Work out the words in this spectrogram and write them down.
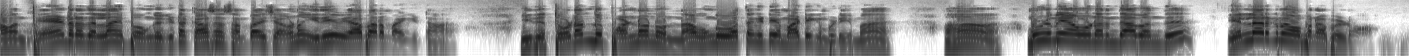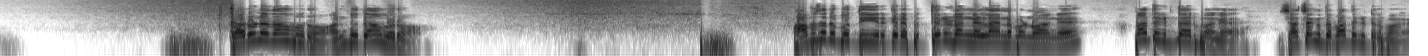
அவன் தேடுறதெல்லாம் இப்போ உங்ககிட்ட காசை சம்பாதிச்சாகணும் இதே வியாபாரம் ஆகிட்டான். இதை தொடர்ந்து பண்ணணும்னா உங்க ஒத்தங்கிட்டே மாட்டிக்க முடியுமா? ஆ முழுமையா உணர்ந்தா வந்து எல்லாருக்குமே ஓப்பனாக போயிடும். கருணை தான் வரும் அன்பு தான் வரும். அவசர புத்தி இருக்கிற திருடங்கள்லாம் என்ன பண்ணுவாங்க? பார்த்துக்கிட்டு தான் இருப்பாங்க. சச்சங்கத்தை பார்த்துக்கிட்டு இருப்பாங்க.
